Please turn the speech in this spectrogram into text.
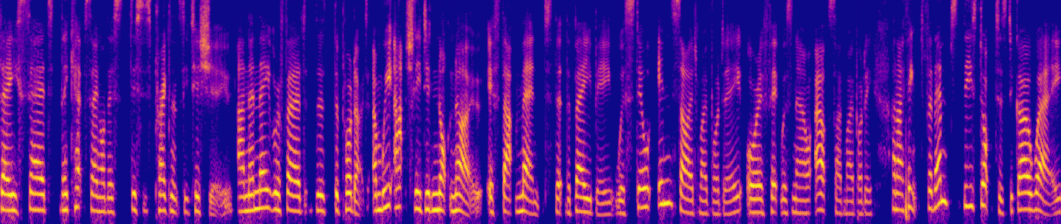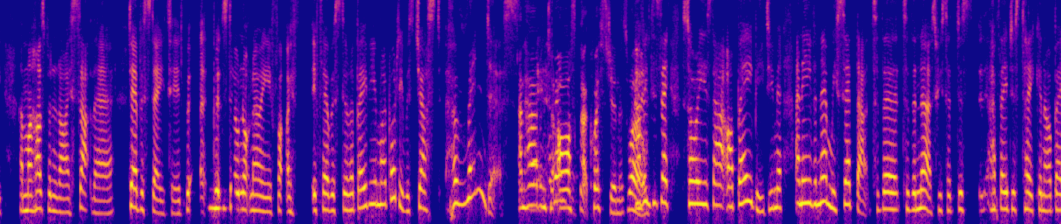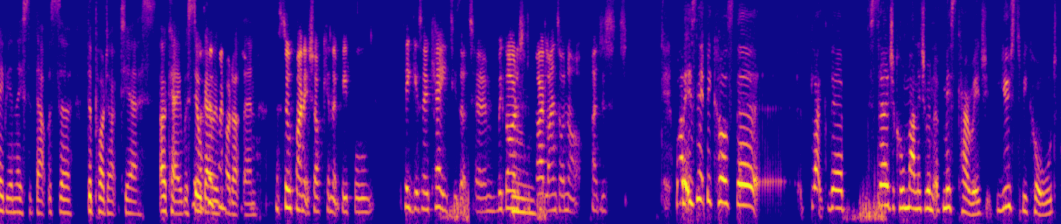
they said they kept saying oh this this is pregnancy tissue. And then they referred the the product. And we actually did not know if that meant that the baby was still inside my body or if it was now outside my body. And i think for them these doctors to go away and my husband and i sat there devastated but uh, but mm. still not knowing if if, if there was still a baby in my body was just horrendous. And having horrendous. to ask that question as well. Having to say sorry is that our baby? Do you mean and even then we said that to the to the nurse we said just have they just taken our baby? And they said that was the the product yes. Okay we're still going with product then. i still find it shocking that people think it's okay to use that term regardless mm. of the hmm. guidelines or not. I just well isn't it because the like the surgical management of miscarriage used to be called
